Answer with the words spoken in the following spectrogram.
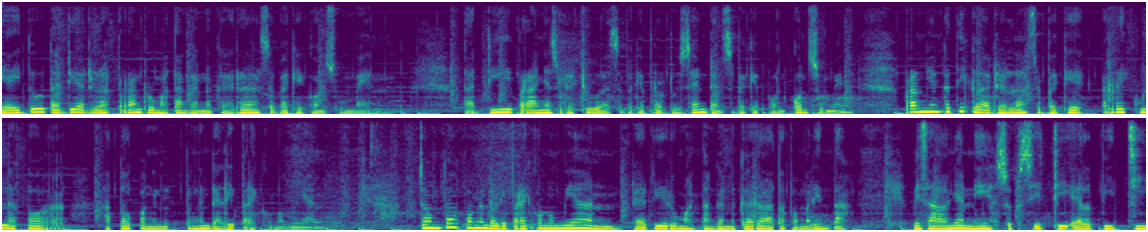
yaitu tadi adalah peran rumah tangga negara sebagai konsumen. Tadi perannya sudah dua sebagai produsen dan sebagai konsumen. Peran yang ketiga adalah sebagai regulator atau pengendali perekonomian. Contoh pengendali perekonomian dari rumah tangga negara atau pemerintah. Misalnya nih subsidi LPG.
